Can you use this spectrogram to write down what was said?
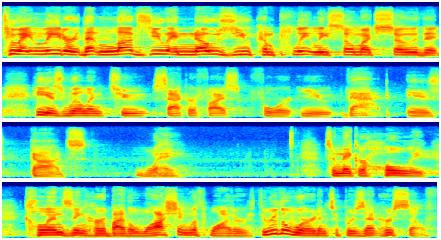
to a leader that loves you and knows you completely, so much so that he is willing to sacrifice for you. That is God's way. To make her holy, cleansing her by the washing with water through the word, and to present herself,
